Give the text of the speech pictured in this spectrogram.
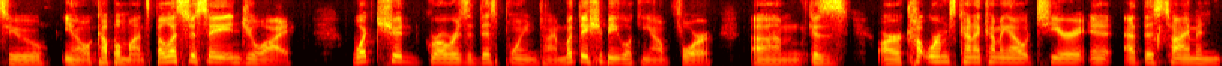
to, you know, a couple months, but let's just say in July, what should growers at this point in time, what they should be looking out for? Um, because are cutworms kind of coming out here in, at this time and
